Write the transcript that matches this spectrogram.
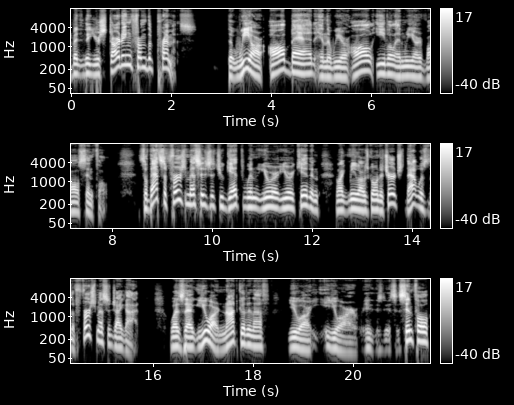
but that you're starting from the premise that we are all bad and that we are all evil and we are all sinful. So that's the first message that you get when you're you're a kid and like me I was going to church, that was the first message I got was that you are not good enough you are you are it's sinful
